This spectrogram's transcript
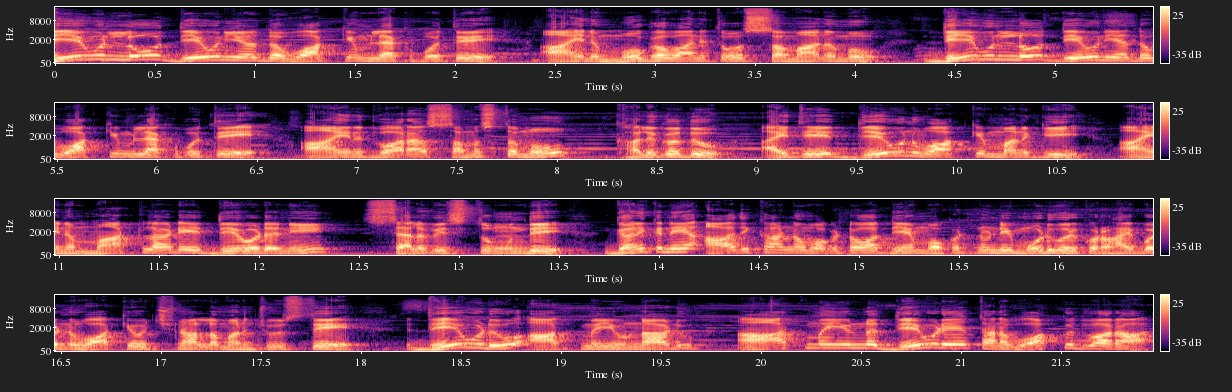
దేవునిలో దేవుని యొద్ద వాక్యం లేకపోతే ఆయన మూగవానితో సమానము. దేవునిలో దేవుని యొక్క వాక్యం లేకపోతే ఆయన ద్వారా సమస్తము కలుగదు. అయితే దేవుని వాక్యం మనకి ఆయన మాట్లాడే దేవుడని సెలవిస్తూ ఉంది. గనుకనే ఆది కాండం ఒకటో అధ్యాయం ఒకటి నుండి మూడు వరకు రాయబడిన వాక్య వచనాల్లో మనం చూస్తే దేవుడు ఆత్మయ్య ఉన్నాడు. ఆ ఆత్మయ్య ఉన్న దేవుడే తన వాక్కు ద్వారా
